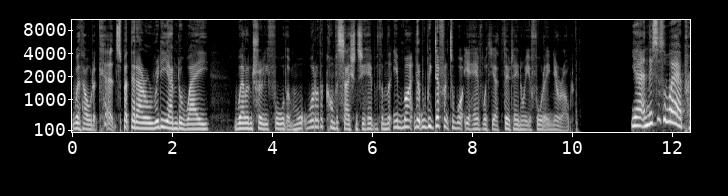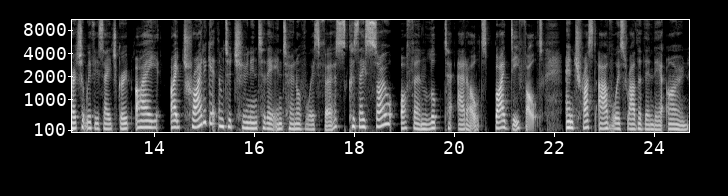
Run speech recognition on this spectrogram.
with older kids, but that are already underway well and truly for them. What are the conversations you have with them that you might that will be different to what you have with your 13 or your 14 year old? Yeah, and this is the way I approach it with this age group. I I try to get them to tune into their internal voice first because they so often look to adults by default and trust our voice rather than their own.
